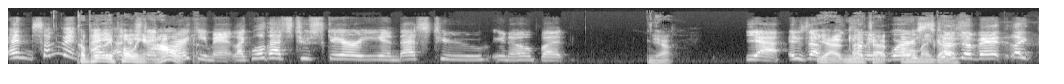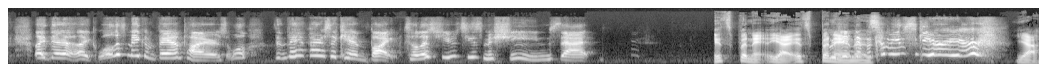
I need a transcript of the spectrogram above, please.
and some of it Completely I pulling understand the out. argument like well that's too scary and that's too you know but yeah. Yeah it ends up Yeah, becoming. Oh worse because gosh. of it like like they're like well let's make them vampires well the vampires that can't bite so let's use these machines that It's banana. Yeah, it's bananas. which end up becoming scarier Yeah.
